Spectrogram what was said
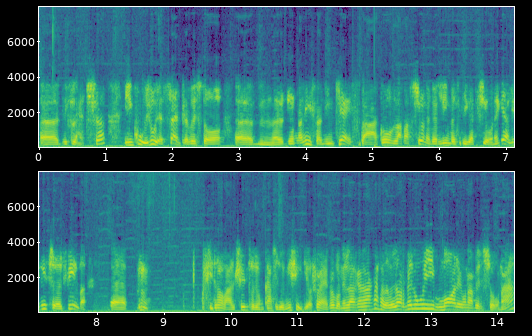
eh, di Fletch, in cui lui è sempre questo eh, giornalista d'inchiesta con la passione per l'investigazione, che all'inizio del film eh, si trova al centro di un caso di omicidio, cioè proprio nella, casa dove dorme lui muore una persona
